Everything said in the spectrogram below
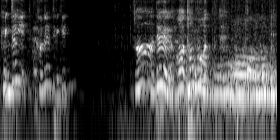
굉장히 감독님 되게 아 네 어 덩건 네.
